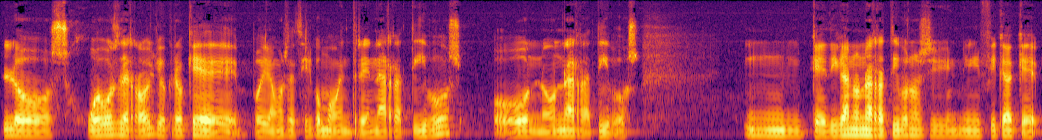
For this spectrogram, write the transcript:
los juegos de rol, yo creo que podríamos decir como entre narrativos o no narrativos. Mm, que diga no narrativo no significa que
